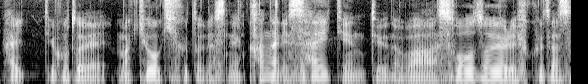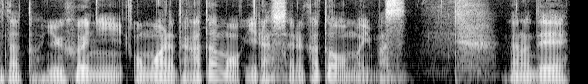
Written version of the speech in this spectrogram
はい。ということで、まあ、今日聞くとですね、かなり債券というのは想像より複雑だというふうに思われた方もいらっしゃるかと思います。なので、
